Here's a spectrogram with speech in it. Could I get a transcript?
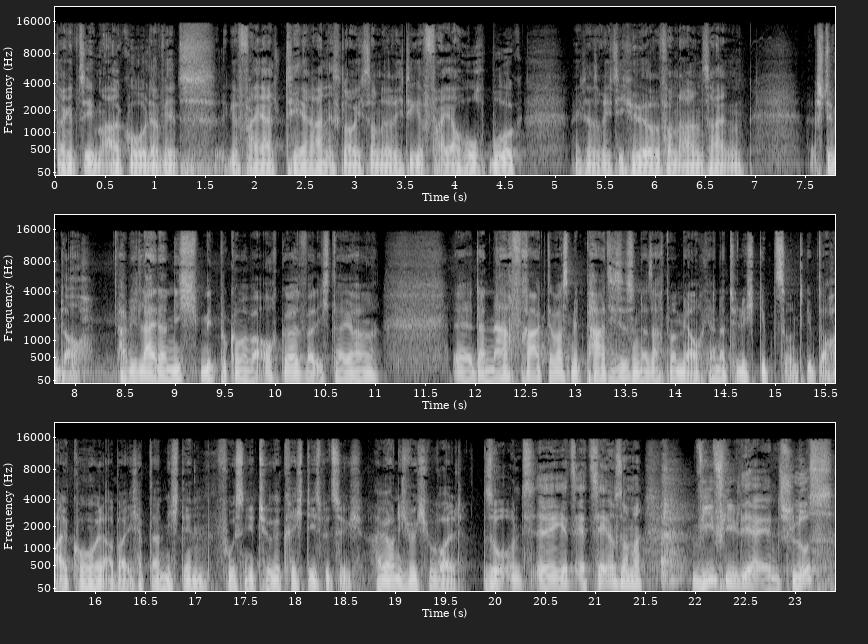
da gibt's eben Alkohol, da wird gefeiert. Teheran ist, glaube ich, so eine richtige Feierhochburg, wenn ich das richtig höre von allen Seiten. Stimmt auch. Habe ich leider nicht mitbekommen, aber auch gehört, weil ich da ja äh, dann nachfragte, was mit Partys ist. Und da sagt man mir auch, ja, natürlich gibt's und gibt auch Alkohol, aber ich habe da nicht den Fuß in die Tür gekriegt diesbezüglich. Habe ich auch nicht wirklich gewollt. So, und äh, jetzt erzähl uns nochmal, wie viel der Entschluss,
